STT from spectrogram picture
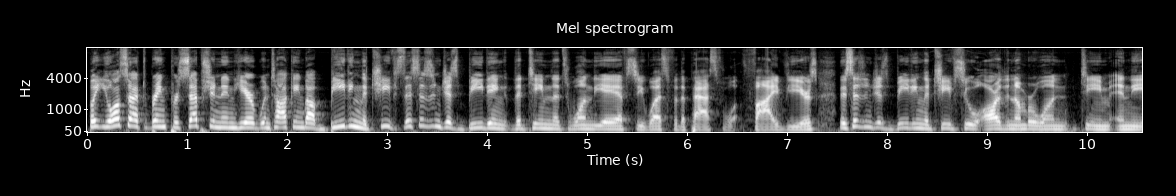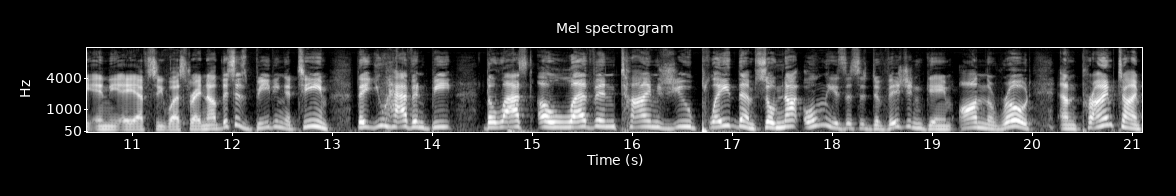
But you also have to bring perception in here when talking about beating the Chiefs. This isn't just beating the team that's won the AFC West for the past what five years. This isn't just beating the Chiefs, who are the number one team in the in the AFC West right now. This is beating a team that you haven't beat the last 11 times you played them. So not only is this a division game on the road and prime time,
